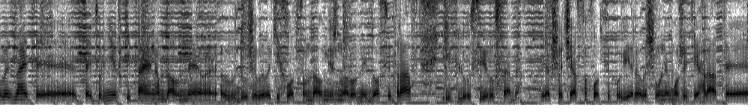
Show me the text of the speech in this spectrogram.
Ви знаєте, цей турнір в Китаї нам дав не дуже великий хлопцям дав міжнародний досвід раз і плюс віру в себе. Якщо чесно, хлопці повірили, що вони можуть грати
